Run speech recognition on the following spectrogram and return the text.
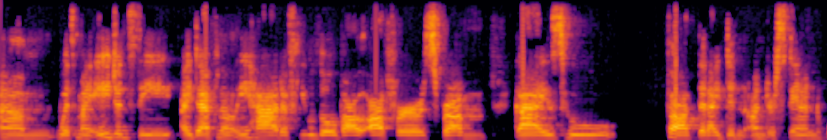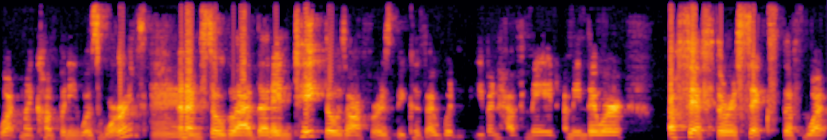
um, with my agency, I definitely had a few lowball offers from guys who thought that I didn't understand what my company was worth. Mm. And I'm so glad that I didn't take those offers because I wouldn't even have made, I mean, they were a fifth or a sixth of what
